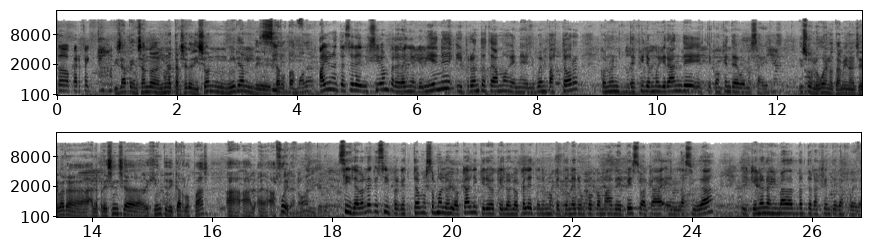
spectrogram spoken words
todo perfecto. ¿Y ya pensando en una tercera edición, Miriam, de Carlos Paz Moda? Hay una tercera edición para el año que viene y pronto estamos en el Buen Pastor con un desfile muy grande este, con gente de Buenos Aires. Eso es lo bueno también, al llevar a, la presencia de gente de Carlos Paz afuera, ¿no? Al interior. Sí, la verdad que sí, porque estamos, somos los locales y creo que los locales tenemos que tener un poco más de peso acá en la ciudad y que no nos invadan tanto la gente de afuera.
